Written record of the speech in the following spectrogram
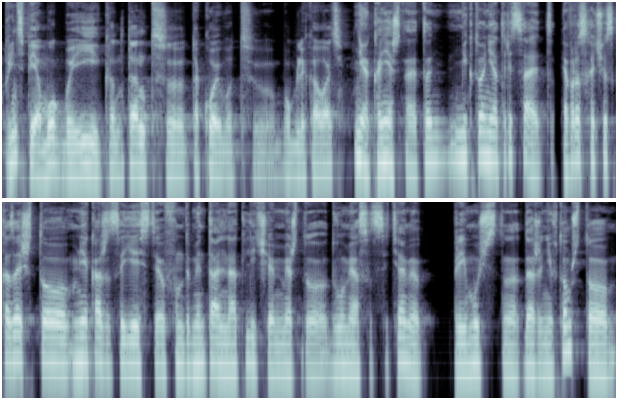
в принципе, я мог бы и контент э, такой вот публиковать. Не, конечно, это никто не отрицает. Я просто хочу сказать, что, мне кажется, есть фундаментальное отличие между двумя соцсетями преимущественно даже не в том, что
